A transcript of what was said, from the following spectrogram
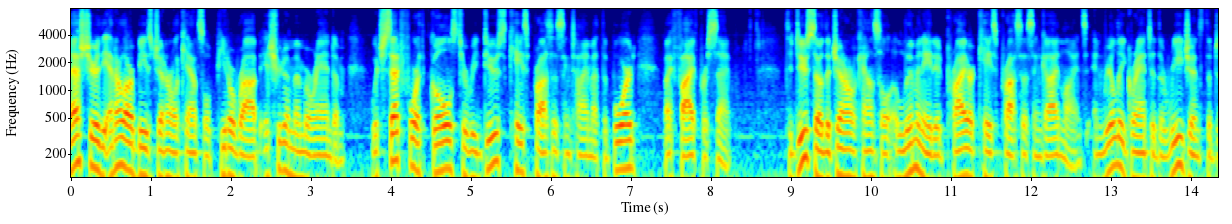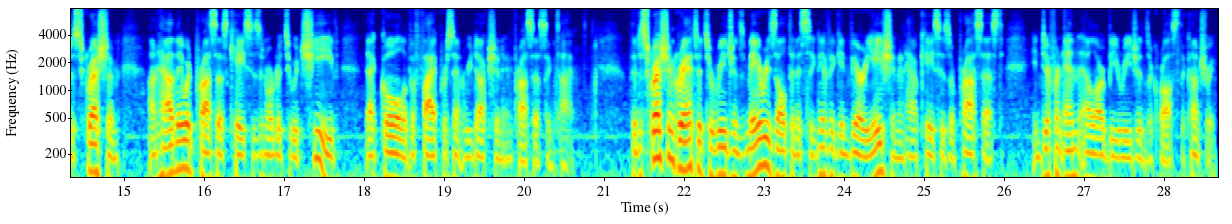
Last year, the NLRB's General Counsel Peter Robb issued a memorandum which set forth goals to reduce case processing time at the board by 5%. To do so, the General Counsel eliminated prior case processing guidelines and really granted the regions the discretion on how they would process cases in order to achieve that goal of a 5% reduction in processing time. The discretion granted to regions may result in a significant variation in how cases are processed in different NLRB regions across the country.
